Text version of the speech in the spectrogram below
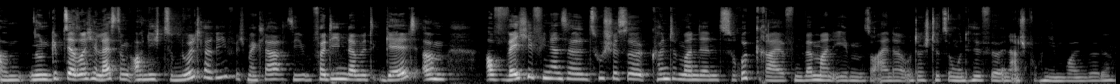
Ähm, nun gibt es ja solche Leistungen auch nicht zum Nulltarif. Ich meine, klar, Sie verdienen damit Geld. Ähm, auf welche finanziellen Zuschüsse könnte man denn zurückgreifen, wenn man eben so eine Unterstützung und Hilfe in Anspruch nehmen wollen würde?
